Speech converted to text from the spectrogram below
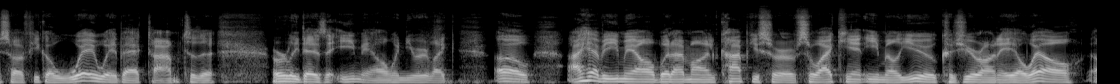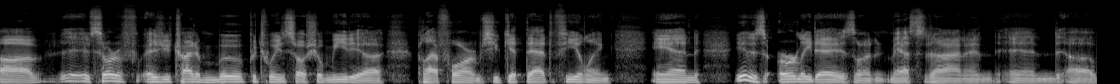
So if you go way, way back, Tom, to the early days of email when you were like, oh, I have email, but I'm on CompuServe, so I can't email you because you're on AOL. Uh, it's sort of as you try to move between social media platforms, you get that feeling. And it is early days on Mastodon and, and, uh,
